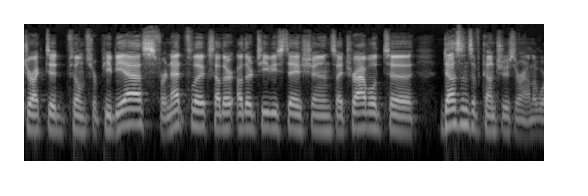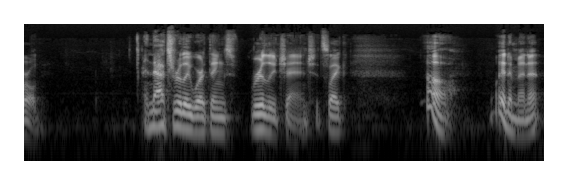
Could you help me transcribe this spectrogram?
directed films for PBS, for Netflix, other other TV stations. I traveled to dozens of countries around the world. And that's really where things really change. It's like, oh, wait a minute.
